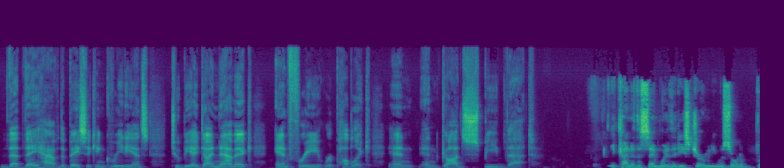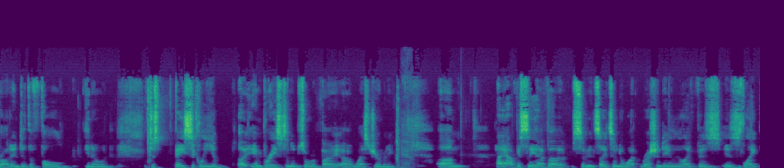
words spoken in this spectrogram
that they have the basic ingredients to be a dynamic and free republic. And, and God speed that. Kind of the same way that East Germany was sort of brought into the fold, you know, just basically uh, embraced and absorbed by uh, West Germany. Yeah. Um, I obviously have uh, some insights into what Russian daily life is is like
